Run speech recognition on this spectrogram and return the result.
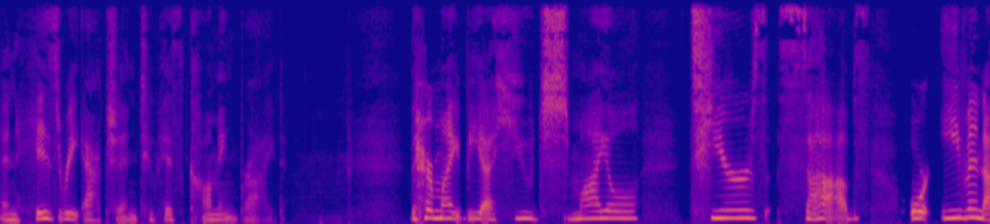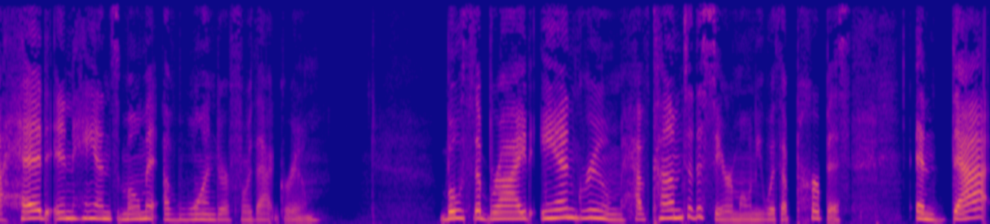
and his reaction to his coming bride. There might be a huge smile, tears, sobs, or even a head in hands moment of wonder for that groom. Both the bride and groom have come to the ceremony with a purpose, and that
